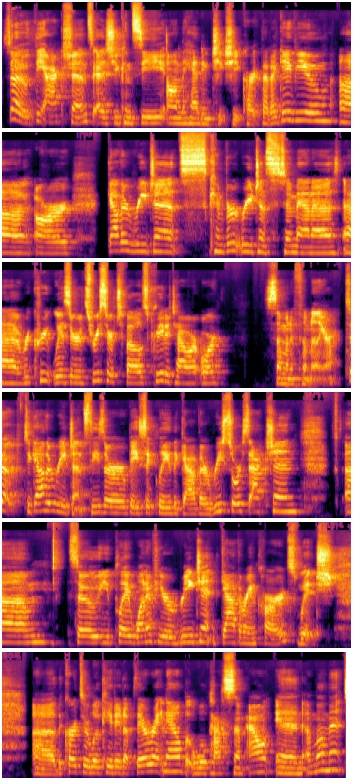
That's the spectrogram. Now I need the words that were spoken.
so the actions, as you can see on the handy cheat sheet card that I gave you, uh, are gather regents, convert regents to mana, uh, recruit wizards, research spells, create a tower, or summon a familiar. So to gather regents, these are basically the gather resource action. Um, so you play one of your regent gathering cards, which uh, the cards are located up there right now, but we'll pass some out in a moment.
